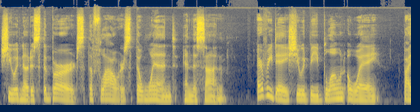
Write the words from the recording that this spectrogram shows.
She would notice the birds, the flowers, the wind, and the sun. Every day she would be blown away by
